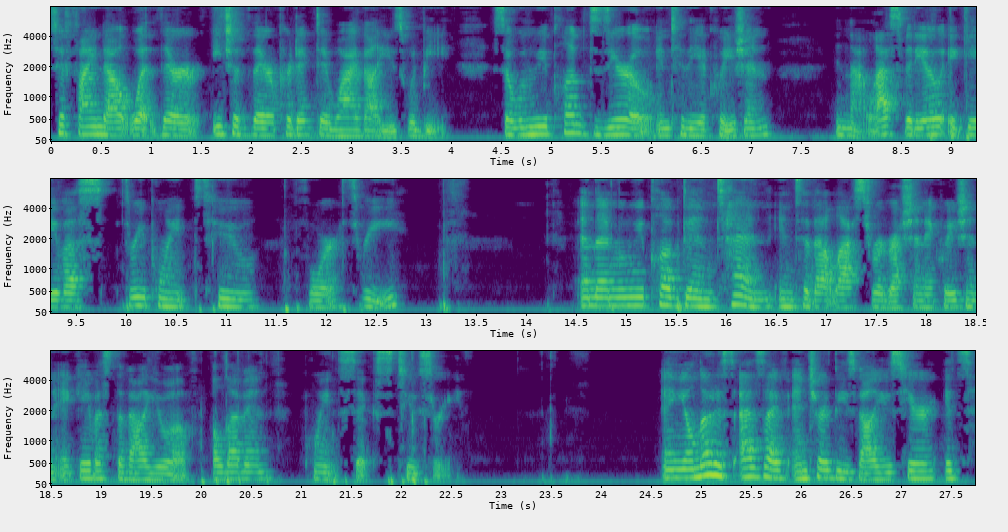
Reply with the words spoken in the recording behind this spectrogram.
to find out what their each of their predicted y values would be. So when we plugged 0 into the equation in that last video, it gave us 3.243. And then when we plugged in 10 into that last regression equation, it gave us the value of 11.623. And you'll notice as I've entered these values here, it's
